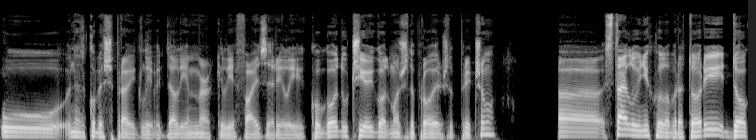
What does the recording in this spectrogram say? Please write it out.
u, ne znam ko beše pravi glivek, da li je Merck ili je Pfizer ili kogod, u čijoj god možeš da proveriš dok pričamo. Uh, stajalo u njihovoj laboratoriji dok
